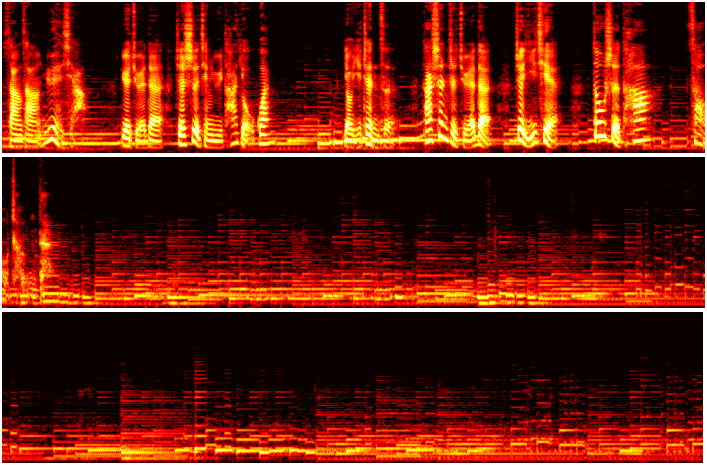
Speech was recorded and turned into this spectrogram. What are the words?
桑桑越想，越觉得这事情与他有关。有一阵子，他甚至觉得这一切都是他造成的。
